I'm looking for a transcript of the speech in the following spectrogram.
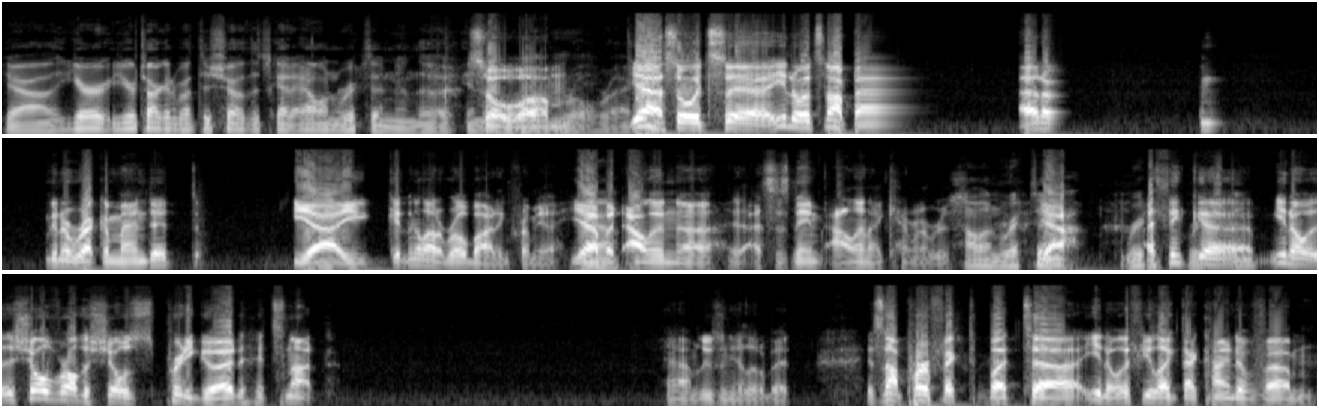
yeah. You're you're talking about the show that's got Alan Ritchson in the in So, the um, role, right? Yeah, so it's uh, you know it's not bad. I'm gonna recommend it. Yeah, you're getting a lot of roboting from you. Yeah, Yeah. but Alan, uh, that's his name, Alan. I can't remember his. Alan Ritchson. Yeah, Rick, I think uh, you know the show overall. The show's pretty good. It's not. Yeah, I'm losing you a little bit. It's not perfect, but uh, you know if you like that kind of um,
